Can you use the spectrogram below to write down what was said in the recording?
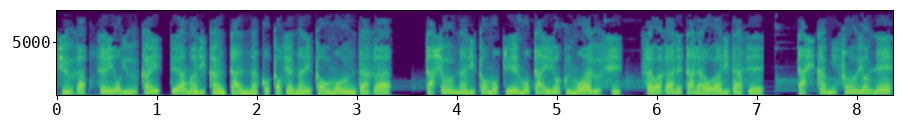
中学生を誘拐ってあまり簡単なことじゃないと思うんだが、多少なりとも知恵も体力もあるし、騒がれたら終わりだぜ。確かにそうよね。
